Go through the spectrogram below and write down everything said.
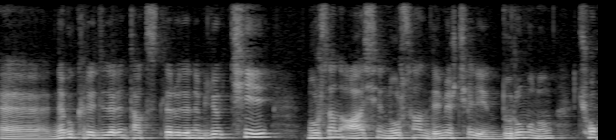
e, ne bu kredilerin taksitleri ödenebiliyor ki Nursan Aşi, Nursan Demirçelik'in durumunun çok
